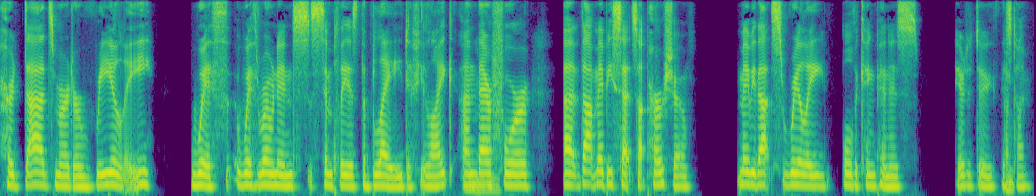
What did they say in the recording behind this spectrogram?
her dad's murder, really, with with Ronin simply as the blade, if you like, and Mhm. therefore uh, that maybe sets up her show. Maybe that's really all the kingpin is here to do this And- time.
